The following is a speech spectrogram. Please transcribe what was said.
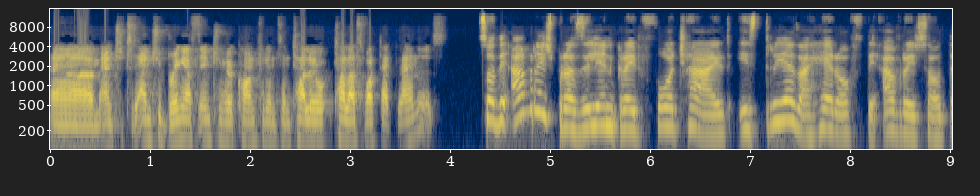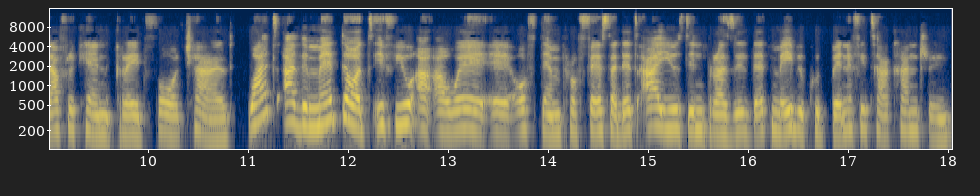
um, and, to, and to bring us into her confidence and tell, her, tell us what that plan is. So the average Brazilian grade 4 child is 3 years ahead of the average South African grade 4 child. What are the methods if you are aware uh, of them professor that are used in Brazil that maybe could benefit our country?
